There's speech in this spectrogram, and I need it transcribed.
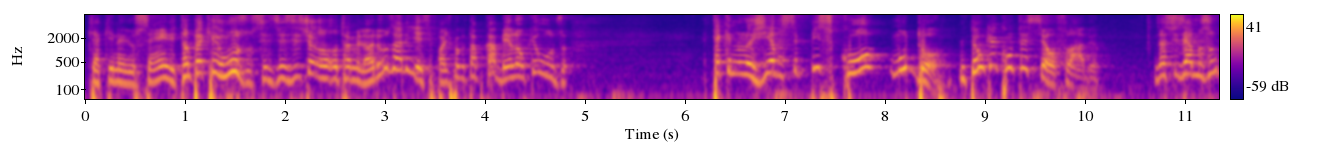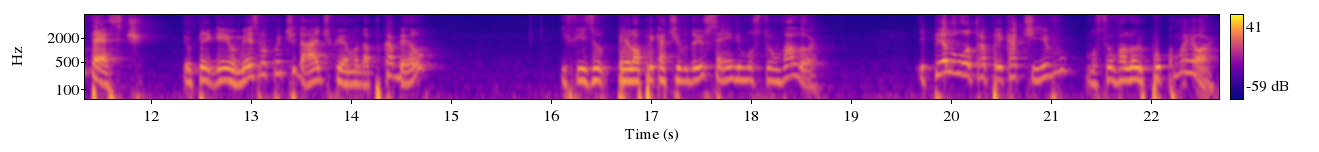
que aqui na YouSend, tanto é que eu uso, se existe outra melhor, eu usaria. Você pode perguntar pro cabelo, é o que eu uso. Tecnologia, você piscou, mudou. Então o que aconteceu, Flávio? Nós fizemos um teste. Eu peguei a mesma quantidade que eu ia mandar pro cabelo e fiz o, pelo aplicativo do YouSend e mostrou um valor. E pelo outro aplicativo, mostrou um valor um pouco maior.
